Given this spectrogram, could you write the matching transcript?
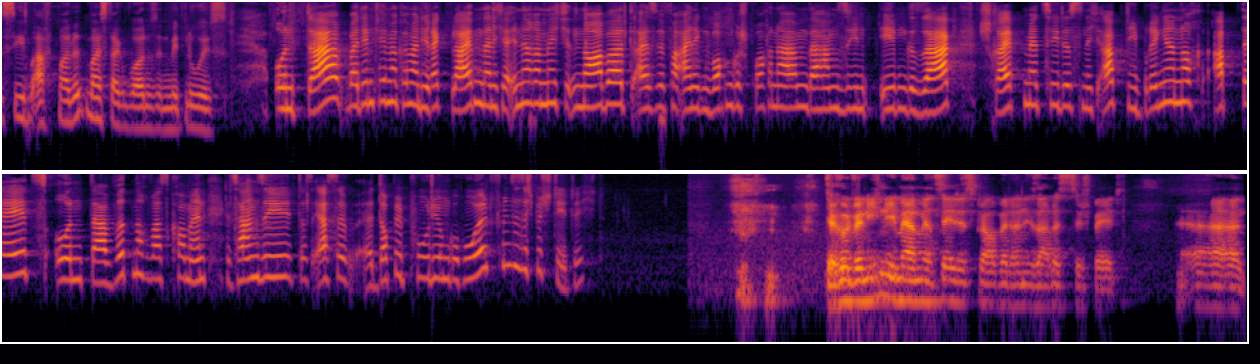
sieben, achtmal Weltmeister geworden sind mit Louis. Und da, bei dem Thema können wir direkt bleiben, denn ich erinnere mich, Norbert, als wir vor einigen Wochen gesprochen haben, da haben Sie eben gesagt, schreibt Mercedes nicht ab, die bringen noch Updates und da wird noch was kommen. Jetzt haben Sie das erste äh, Doppelpodium geholt. Fühlen Sie sich bestätigt? Ja gut, wenn ich nicht mehr an Mercedes glaube, dann ist alles zu spät. Äh,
